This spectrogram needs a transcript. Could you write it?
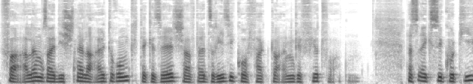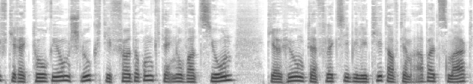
Vor allem sei die schnelle Alterung der Gesellschaft als Risikofaktor angeführt worden. Das Exekutivdirektorium schlug die Förderung der Innovation die Erhöhung der Flexibilität auf dem Arbeitsmarkt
